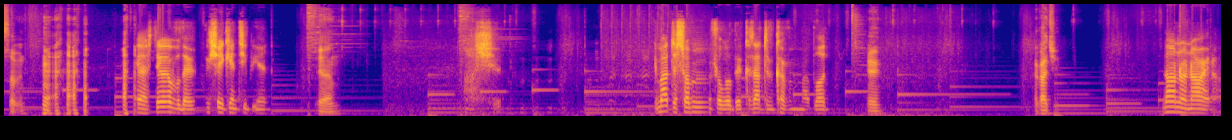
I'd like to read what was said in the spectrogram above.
7. Yeah, stay over there. Make sure you can't TP in. yeah. Oh shit. You might have to swim for a little bit because I have to recover my blood. Okay. I got you. No, no, not right now.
